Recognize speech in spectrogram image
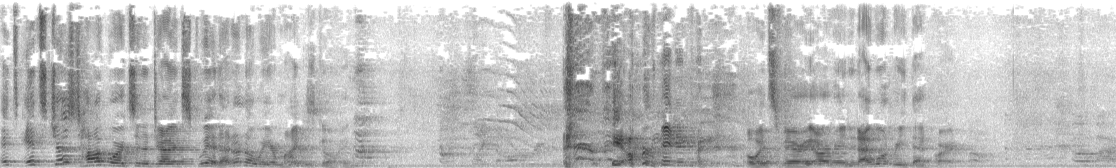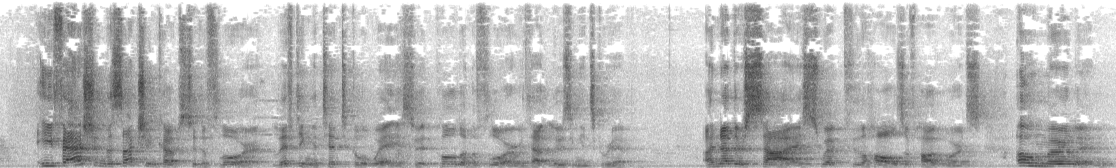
It's, it's just Hogwarts and a giant squid. I don't know where your mind is going. It's like the R-rated. Oh, it's very R-rated. I won't read that part. He fashioned the suction cups to the floor, lifting the tentacle away so it pulled on the floor without losing its grip. Another sigh swept through the halls of Hogwarts. Oh, Merlin!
